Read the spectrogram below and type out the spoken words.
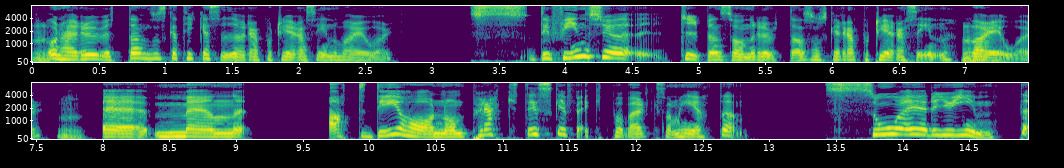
Mm. Och den här rutan som ska tickas i och rapporteras in varje år. Det finns ju typ en sån ruta som ska rapporteras in varje år. Mm. Eh, men att det har någon praktisk effekt på verksamheten, så är det ju inte.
